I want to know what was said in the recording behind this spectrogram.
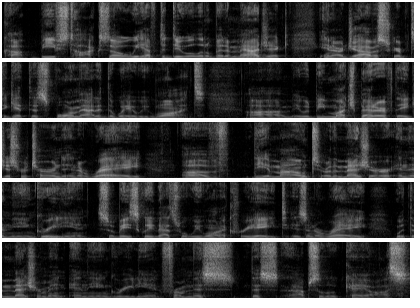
cup beef stock. So we have to do a little bit of magic in our JavaScript to get this formatted the way we want. Um, it would be much better if they just returned an array of the amount or the measure and then the ingredient. So basically that's what we want to create is an array with the measurement and the ingredient from this this absolute chaos.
